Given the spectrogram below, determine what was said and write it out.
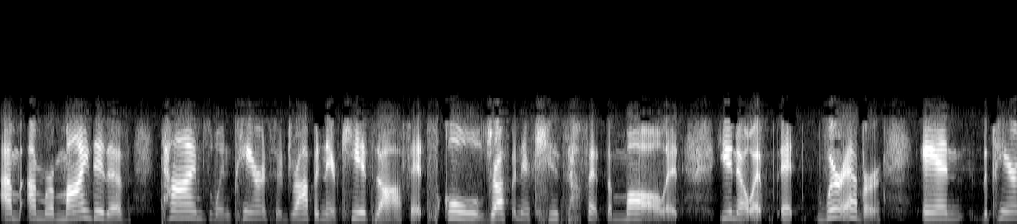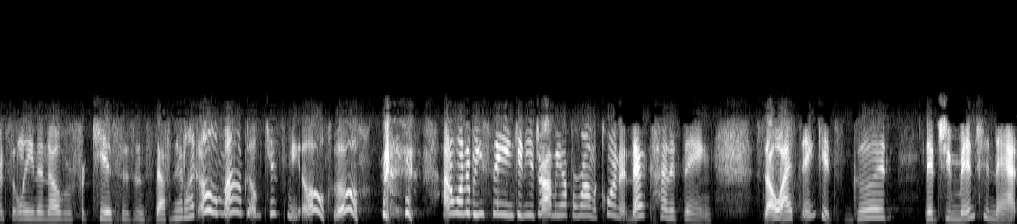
I'm I'm reminded of times when parents are dropping their kids off at school, dropping their kids off at the mall, at you know at at wherever, and the parents are leaning over for kisses and stuff, and they're like, "Oh, mom, don't kiss me. Oh, oh, I don't want to be seen. Can you drop me up around the corner?" That kind of thing. So I think it's good that you mentioned that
